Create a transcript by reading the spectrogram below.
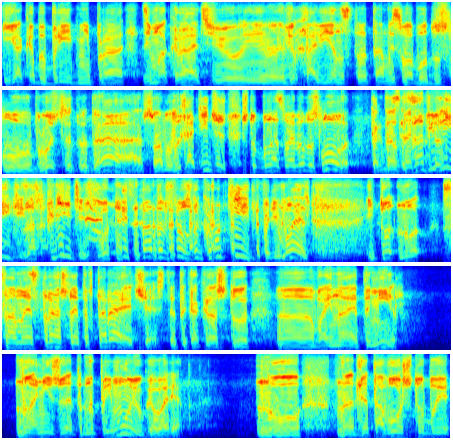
якобы бредни про демократию и верховенство там и свободу слова бросить, это, да, свобода. Вы хотите, чтобы была свобода слова? Тогда значит, Заткнитесь. заткнитесь. Вот надо все закрутить, понимаешь? И то, но самое страшное это вторая часть. Это как раз что э, война это мир. Но они же это напрямую говорят. Ну, для того, чтобы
